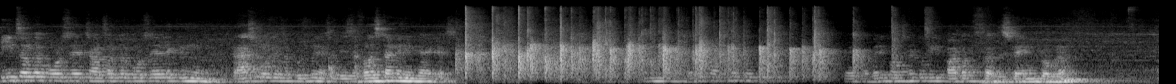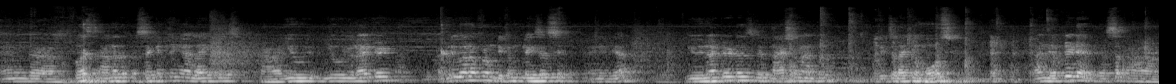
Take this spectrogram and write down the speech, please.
तीन साल का कोर्स है, चार साल का कोर्स है, लेकिन क्रैश कोर्स ऐसा कुछ भी नहीं first time in India I very fortunate to be part of uh, this training program. And uh, first, another second thing I like is uh, you you united everyone from different places in India. You united us with national anthem, which I like the most. And every day, uh, uh,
